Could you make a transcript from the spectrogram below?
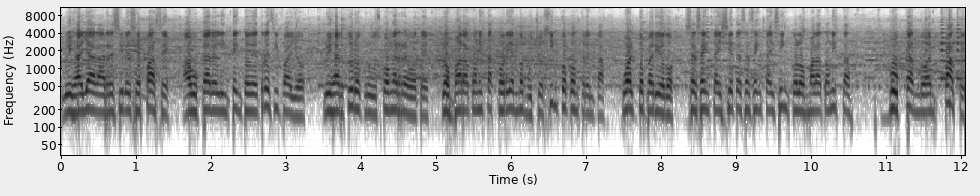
Luis Ayala recibe ese pase a buscar el intento de tres y falló. Luis Arturo Cruz con el rebote. Los maratonistas corriendo mucho. 5 con 30. Cuarto periodo. 67-65. Los maratonistas buscando empate.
